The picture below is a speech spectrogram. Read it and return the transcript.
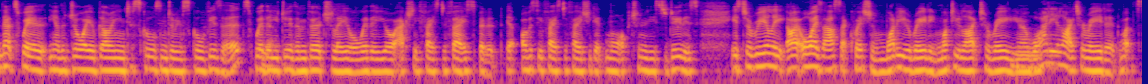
that's where, you know, the joy of going into schools and doing school visits, whether yeah. you do them virtually or whether you're actually face to face, but it, obviously face to face you get more opportunities to do this, is to really, I always ask that question what are you reading? What do you like to read? You know mm. why do you like to read it? What's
